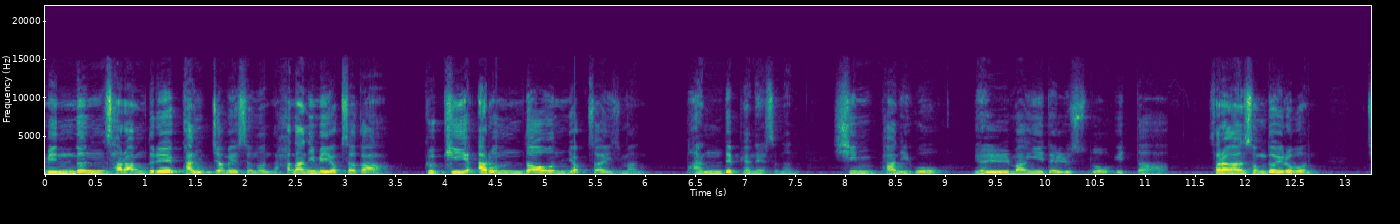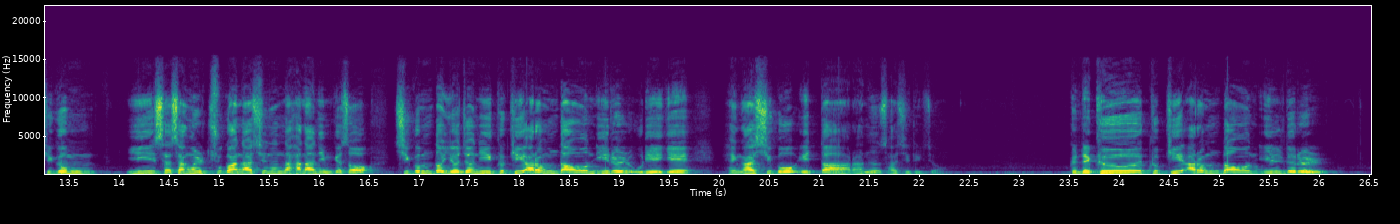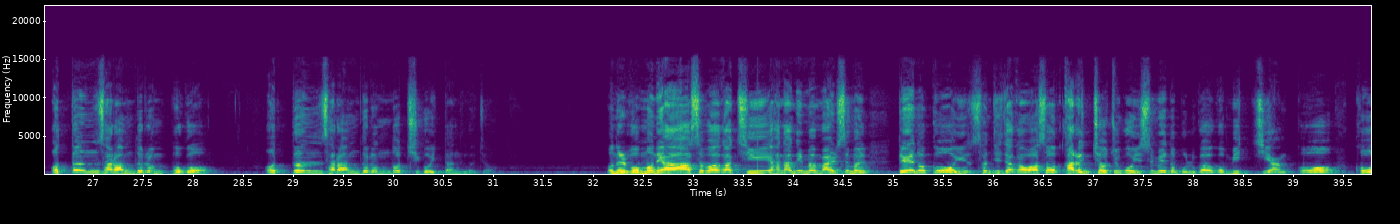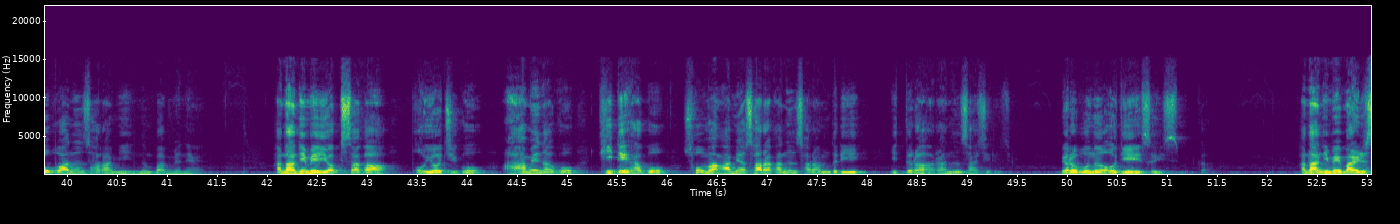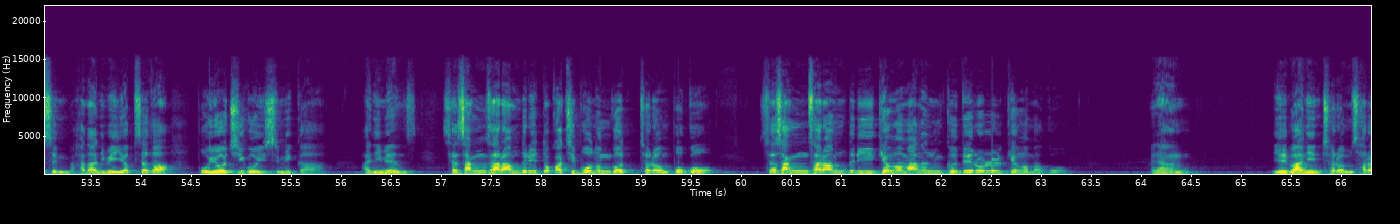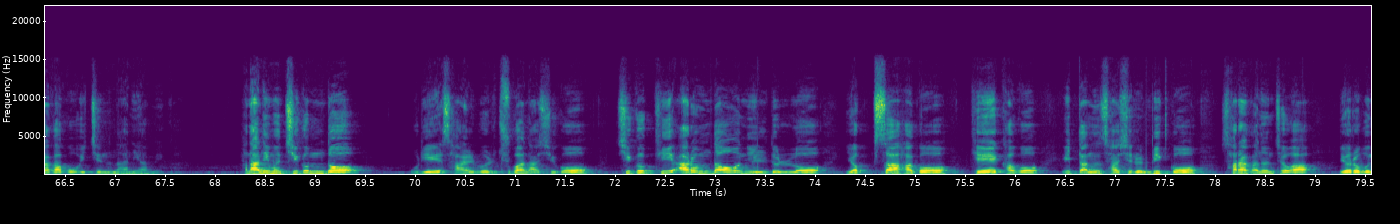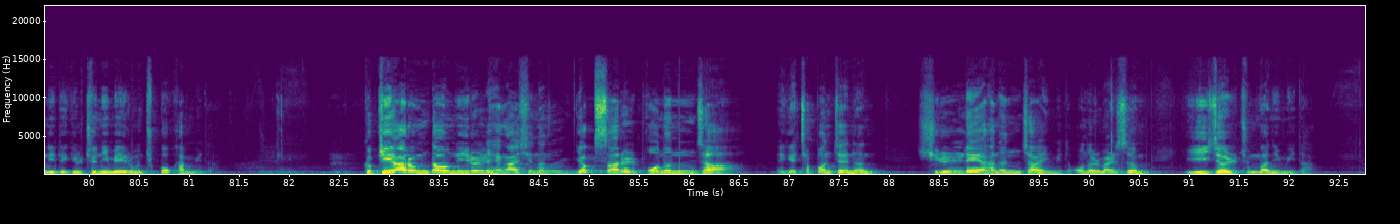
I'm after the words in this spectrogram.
믿는 사람들의 관점에서는 하나님의 역사가 극히 아름다운 역사이지만 반대편에서는 심판이고 멸망이 될 수도 있다. 사랑하는 성도 여러분, 지금 이 세상을 주관하시는 하나님께서 지금도 여전히 극히 아름다운 일을 우리에게 행하시고 있다라는 사실이죠. 근데 그 극히 아름다운 일들을 어떤 사람들은 보고 어떤 사람들은 놓치고 있다는 거죠. 오늘 본문의 아스와 같이 하나님의 말씀을 대놓고 이 선지자가 와서 가르쳐 주고 있음에도 불구하고 믿지 않고 거부하는 사람이 있는 반면에 하나님의 역사가 보여지고 아멘하고 기대하고 소망하며 살아가는 사람들이 있더라라는 사실이죠. 여러분은 어디에 서 있습니까? 하나님의 말씀, 하나님의 역사가 보여지고 있습니까? 아니면 세상 사람들이 똑같이 보는 것처럼 보고 세상 사람들이 경험하는 그대로를 경험하고 그냥 일반인처럼 살아가고 있지는 아니합니까? 하나님은 지금도 우리의 삶을 주관하시고 지극히 아름다운 일들로 역사하고 계획하고 있다는 사실을 믿고 살아가는 저와 여러분이 되길 주님의 이름은 축복합니다. 극히 아름다운 일을 행하시는 역사를 보는 자에게 첫 번째는 신뢰하는 자입니다. 오늘 말씀 2절 중반입니다.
